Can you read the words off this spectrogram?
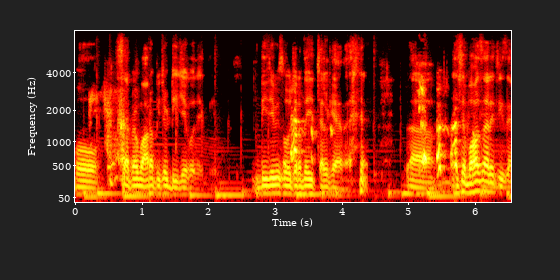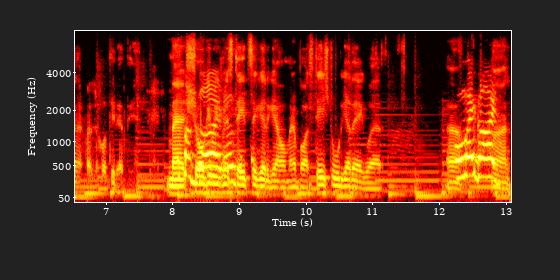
वो सर पे बारह पीछे डीजे को दे दिया डीजे भी सोच रहा था ये चल क्या रहा है? ऐसे बहुत सारी चीज़ें मेरे पास होती रहती हैं। मैं Oh शो के बीच में स्टेज से गिर गया हूँ मेरा बहुत स्टेज टूट गया था एक बार। अह, Oh my God, हाँ,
